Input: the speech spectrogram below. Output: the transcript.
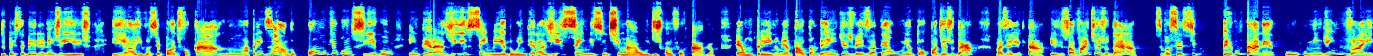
de perceber energias, e aí você pode focar num aprendizado. Como que eu consigo interagir sem medo, ou interagir sem me sentir mal, desconfortável? É um treino mental também, que às vezes até o mentor pode ajudar, mas aí que tá, ele só vai te ajudar se você se perguntar, né? O, o ninguém vai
